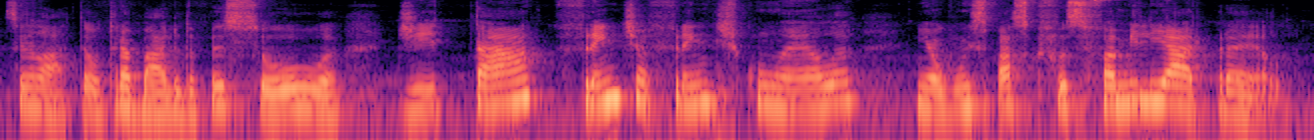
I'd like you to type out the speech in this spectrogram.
sei lá, até o trabalho da pessoa, de estar frente a frente com ela em algum espaço que fosse familiar para ela.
